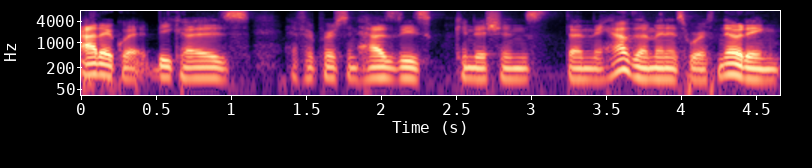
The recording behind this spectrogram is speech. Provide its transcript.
adequate because if a person has these conditions, then they have them, and it's worth noting.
